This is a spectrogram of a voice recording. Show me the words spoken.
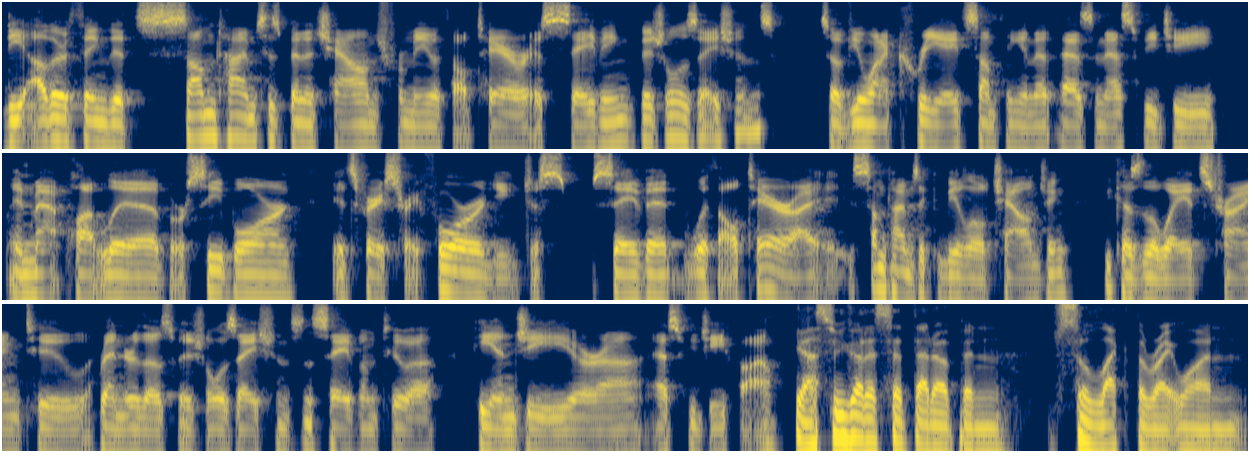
The other thing that sometimes has been a challenge for me with Altair is saving visualizations. So if you want to create something in it as an SVG in Matplotlib or Seaborn, it's very straightforward. You just save it with Altair. I, sometimes it can be a little challenging because of the way it's trying to render those visualizations and save them to a PNG or a SVG file. Yeah, so you got to set that up and select the right one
